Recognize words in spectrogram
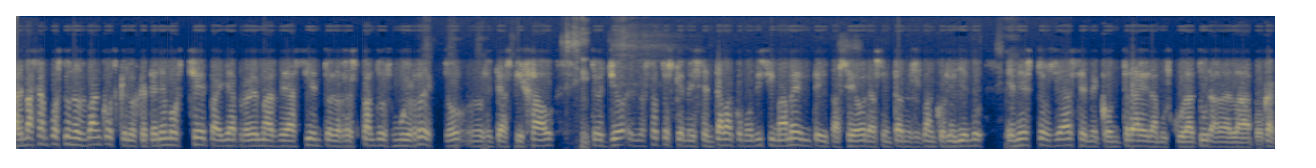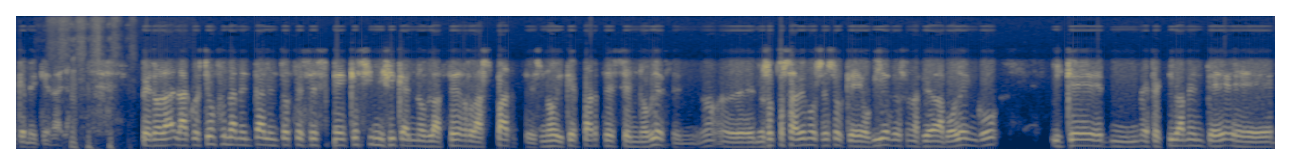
Además han puesto unos bancos que los que tenemos chepa y ya problemas de asiento, el respaldo es muy recto, no sé si te has fijado. Entonces yo, en los otros que me sentaba comodísimamente y pasé horas sentado en esos bancos leyendo, en estos ya se me contrae la musculatura, la, la poca que me queda ya. Pero la, cuestión fundamental entonces es que, qué significa ennoblecer las partes, ¿no? Y qué partes se ennoblecen, ¿no? Eh, nosotros sabemos eso que Oviedo es una ciudad abolengo, y que mm, efectivamente eh,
